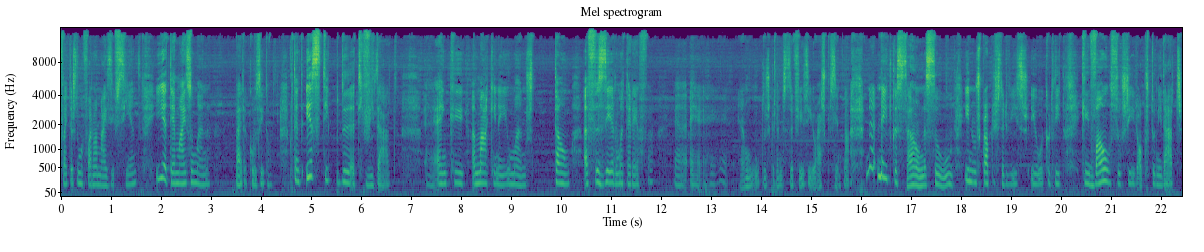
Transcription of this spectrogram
feitas de uma forma mais eficiente e até mais humana para com os idosos. Portanto, esse tipo de atividade em que a máquina e humanos estão a fazer uma tarefa é, é, é, um dos grandes desafios e eu acho, por exemplo, na, na, educação, na saúde e nos próprios serviços, eu acredito que vão surgir oportunidades,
